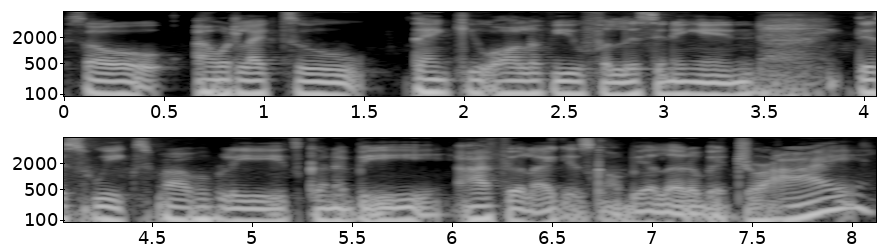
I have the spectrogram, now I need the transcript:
So I would like to thank you all of you for listening in. This week's probably it's gonna be I feel like it's gonna be a little bit dry,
